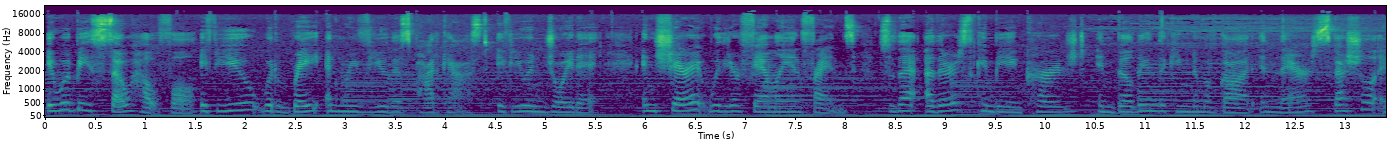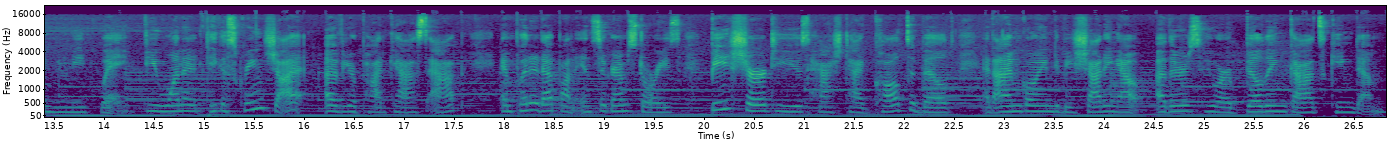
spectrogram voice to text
It would be so helpful if you would rate and review this podcast if you enjoyed it and share it with your family and friends so that others can be encouraged in building the kingdom of God in their special and unique way. If you want to take a screenshot of your podcast app and put it up on Instagram stories, be sure to use hashtag call to build, and I'm going to be shouting out others who are building God's kingdom.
